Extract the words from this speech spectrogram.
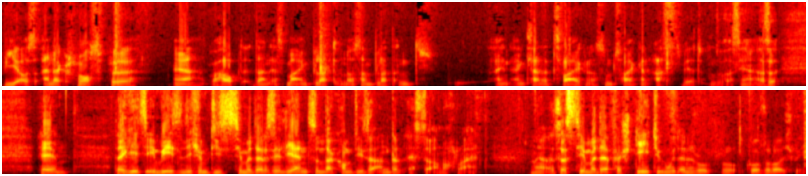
wie aus einer Knospe ja, überhaupt dann erstmal ein Blatt und aus einem Blatt ein, ein, ein kleiner Zweig und aus einem Zweig ein Ast wird und sowas. Ja? Also ähm, da geht es im Wesentlichen um dieses Thema der Resilienz und da kommen diese anderen Äste auch noch rein. Ja, also das Thema der Verstetigung wird eine große Rolle spielen.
